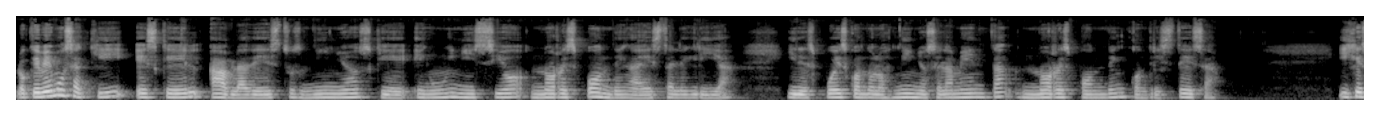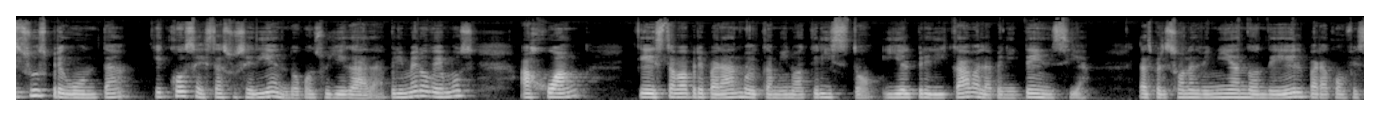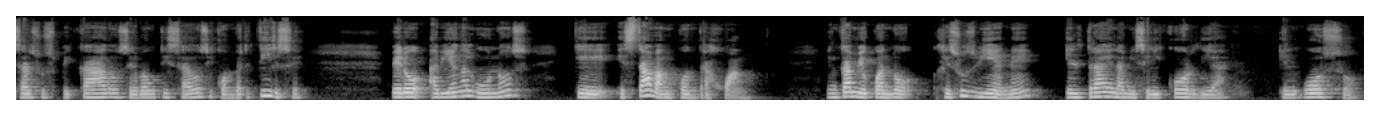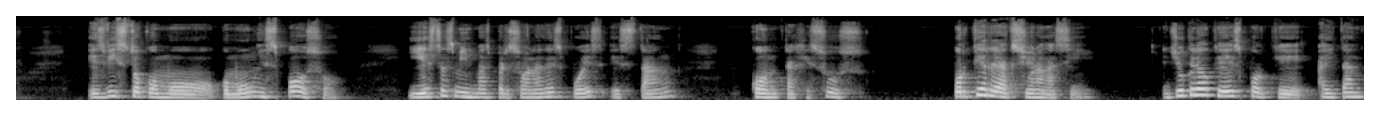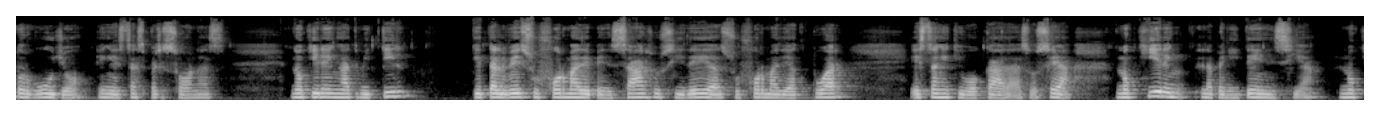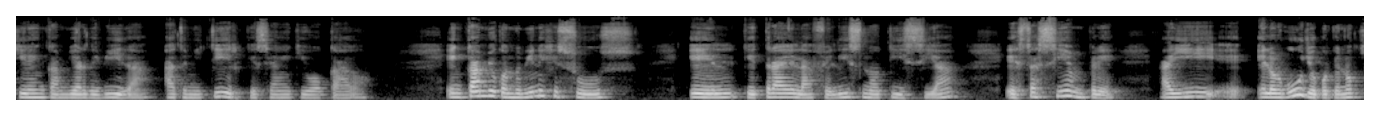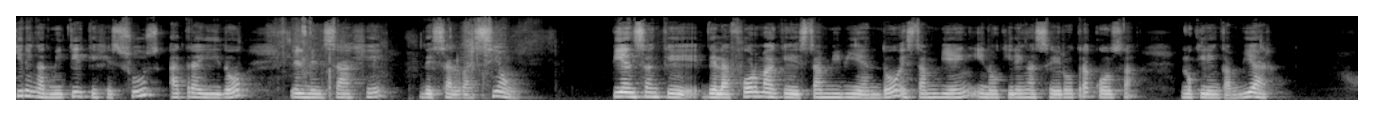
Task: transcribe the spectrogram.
Lo que vemos aquí es que él habla de estos niños que en un inicio no responden a esta alegría y después cuando los niños se lamentan no responden con tristeza. Y Jesús pregunta qué cosa está sucediendo con su llegada. Primero vemos a Juan que estaba preparando el camino a Cristo y él predicaba la penitencia. Las personas venían donde él para confesar sus pecados, ser bautizados y convertirse. Pero habían algunos que estaban contra Juan. En cambio, cuando Jesús viene, él trae la misericordia, el gozo, es visto como, como un esposo y estas mismas personas después están contra Jesús. ¿Por qué reaccionan así? Yo creo que es porque hay tanto orgullo en estas personas. No quieren admitir que tal vez su forma de pensar, sus ideas, su forma de actuar están equivocadas. O sea, no quieren la penitencia, no quieren cambiar de vida, admitir que se han equivocado. En cambio, cuando viene Jesús, Él que trae la feliz noticia, está siempre ahí eh, el orgullo, porque no quieren admitir que Jesús ha traído el mensaje de salvación. Piensan que de la forma que están viviendo están bien y no quieren hacer otra cosa, no quieren cambiar.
